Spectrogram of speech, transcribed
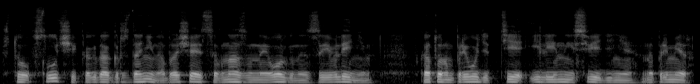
что в случае, когда гражданин обращается в названные органы с заявлением, в котором приводит те или иные сведения, например,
